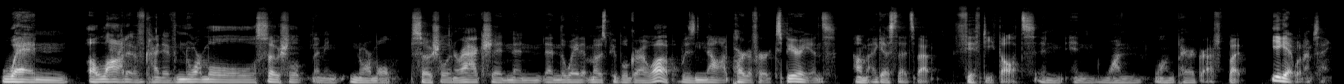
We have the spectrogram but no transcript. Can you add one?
when a lot of kind of normal social i mean normal social interaction and and the way that most people grow up was not part of her experience. Um i guess that's about 50 thoughts in in one long paragraph but you get what i'm saying.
